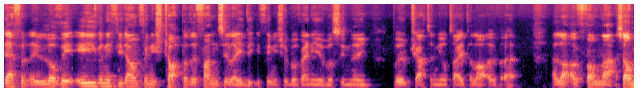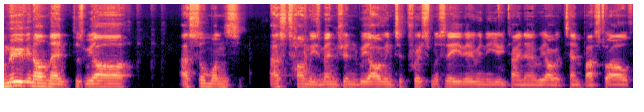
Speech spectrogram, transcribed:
definitely love it. Even if you don't finish top of the fancy league, that you finish above any of us in the group chat, and you'll take a lot of uh, a lot of from that. So moving on then, because we are, as someone's as Tommy's mentioned, we are into Christmas Eve here in the UK now. We are at ten past twelve.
